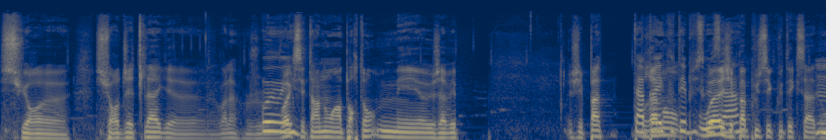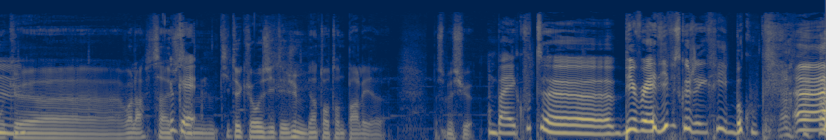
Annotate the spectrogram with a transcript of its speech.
sur sur Jetlag voilà je Oui, vois oui. que c'est un nom important mais j'avais j'ai pas T'as pas écouté plus que ouais ça j'ai pas plus écouté que ça donc Hmm. euh, voilà ça, Ok. ça a une petite curiosité j'aime bien t'entendre parler euh, de ce monsieur Bah écoute, euh, be ready parce que j'ai écrit beaucoup. Euh,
